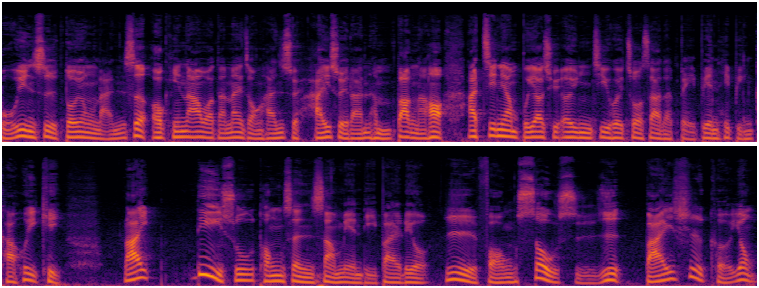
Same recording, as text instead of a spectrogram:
补运势多用蓝色，Okinawa 的那种海水海水蓝很棒了哈啊，尽量不要去厄运聚会坐煞的北边那边卡晦气。来，隶书通胜上面礼拜六日逢受死日，白事可用，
